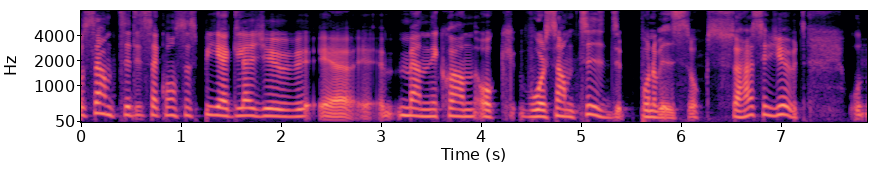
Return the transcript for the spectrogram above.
och samtidigt så här, konsten speglar ju eh, människan och vår samtid på något vis. Och så här ser det ju ut. Och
